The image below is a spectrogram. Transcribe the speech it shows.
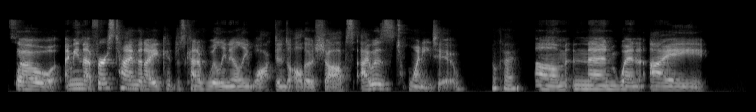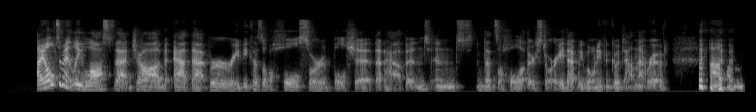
So, I mean, that first time that I could just kind of willy nilly walked into all those shops, I was 22. Okay. Um, and then when I I ultimately lost that job at that brewery because of a whole sort of bullshit that happened, and that's a whole other story that we won't even go down that road. Um,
